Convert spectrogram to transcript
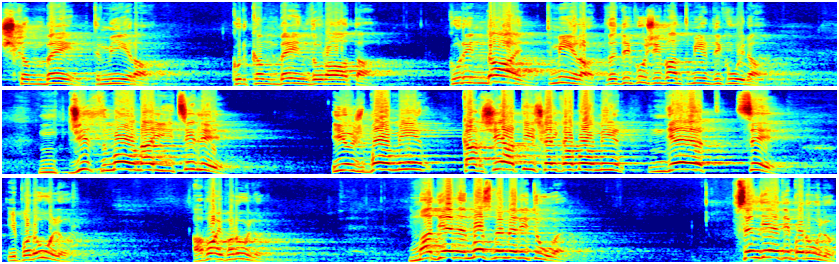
shkëmbejnë të mira, kur këmbejnë dhurata, kur i ndajnë të mirat dhe dikush i ban të mirë dikujna, gjithmonë ai i cili i është bo mirë, karshi atij çka i ka bo mirë, ndjehet si i përulur. Apo i përulur. Madje edhe mos me meritue. Pse ndjehet i përulur?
